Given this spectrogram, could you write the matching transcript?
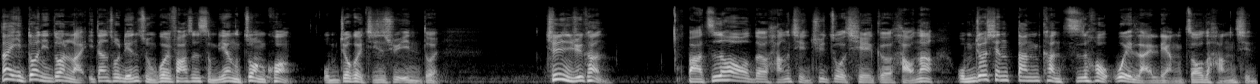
那一段一段来，一旦说联储会发生什么样的状况，我们就会及时去应对。其实你去看。把之后的行情去做切割，好，那我们就先单看之后未来两周的行情。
